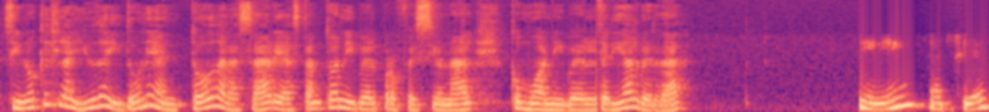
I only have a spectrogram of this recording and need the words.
sino que es la ayuda idónea en todas las áreas, tanto a nivel profesional como a nivel ministerial, ¿verdad? Sí, así es.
